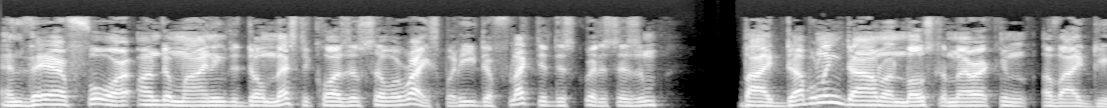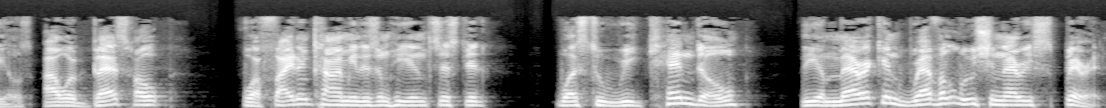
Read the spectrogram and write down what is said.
and therefore undermining the domestic cause of civil rights. But he deflected this criticism by doubling down on most American of ideals. Our best hope for fighting communism, he insisted, was to rekindle the American revolutionary spirit,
